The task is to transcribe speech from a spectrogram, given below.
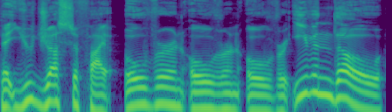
that you justify over and over and over, even though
